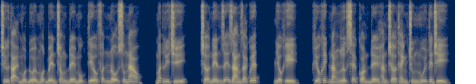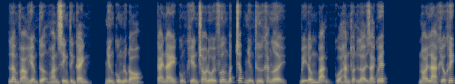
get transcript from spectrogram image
Trừ tại một đối một bên trong để mục tiêu phẫn nộ xuống não, mất lý trí, trở nên dễ dàng giải quyết, nhiều khi, khiêu khích năng lực sẽ còn để hắn trở thành chúng mũi tên chi, lâm vào hiểm tượng hoàn sinh tình cảnh, nhưng cùng lúc đó, cái này cũng khiến cho đối phương bất chấp những thứ khác người, bị đồng bạn của hắn thuận lợi giải quyết. Nói là khiêu khích,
